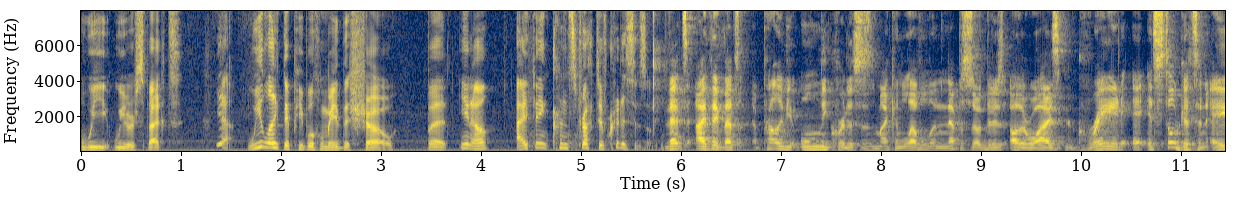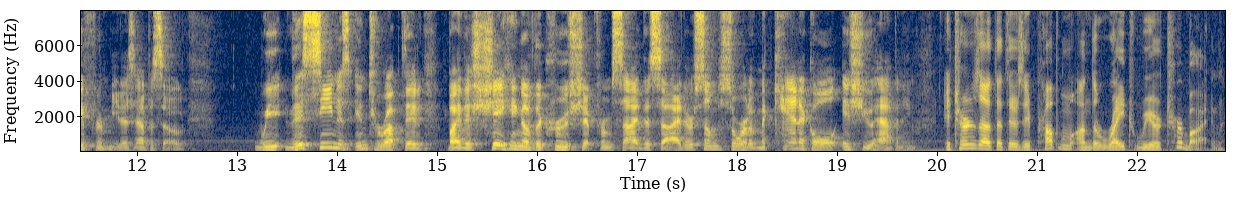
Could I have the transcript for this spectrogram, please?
we we respect. Yeah, we like the people who made the show, but you know, I think constructive criticism. That's. I think that's probably the only criticism I can level in an episode that is otherwise grade. A. It still gets an A from me. This episode. We this scene is interrupted by the shaking of the cruise ship from side to side. There's some sort of mechanical issue happening. It turns out that there's a problem on the right rear turbine.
